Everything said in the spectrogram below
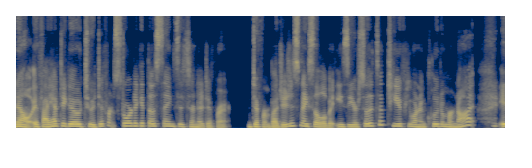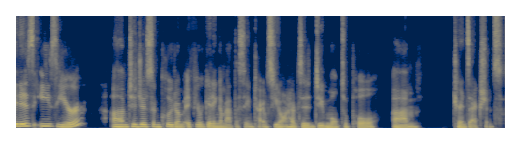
Now, if I have to go to a different store to get those things, it's in a different different budget. It just makes it a little bit easier. So it's up to you if you want to include them or not. It is easier um, to just include them if you're getting them at the same time. So you don't have to do multiple um, transactions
